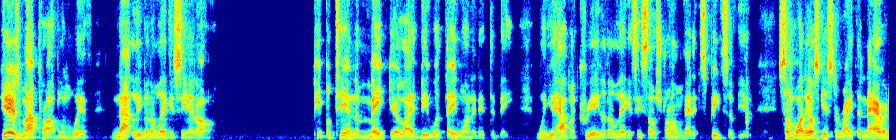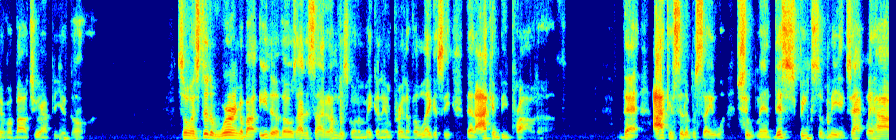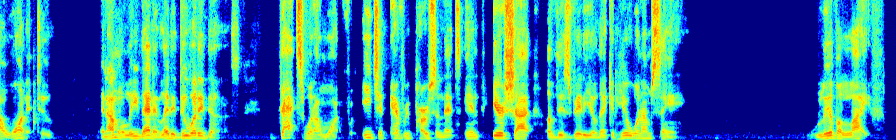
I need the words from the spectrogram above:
Here's my problem with not leaving a legacy at all. People tend to make your life be what they wanted it to be when you haven't created a legacy so strong that it speaks of you. Someone else gets to write the narrative about you after you're gone. So instead of worrying about either of those, I decided I'm just going to make an imprint of a legacy that I can be proud of. That I can sit up and say, well, shoot, man, this speaks of me exactly how I want it to and I'm going to leave that and let it do what it does. That's what I want for each and every person that's in earshot of this video that can hear what I'm saying. Live a life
